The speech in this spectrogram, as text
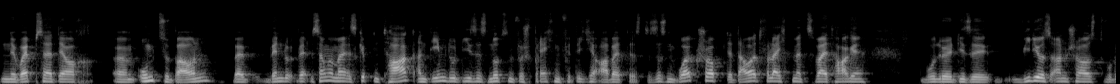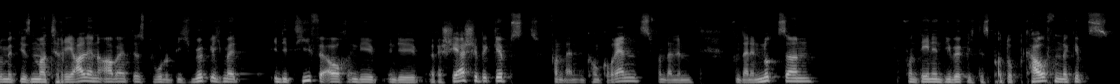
eine Webseite auch ähm, umzubauen. Weil wenn du, sagen wir mal, es gibt einen Tag, an dem du dieses Nutzenversprechen für dich erarbeitest. Das ist ein Workshop, der dauert vielleicht mal zwei Tage, wo du diese Videos anschaust, wo du mit diesen Materialien arbeitest, wo du dich wirklich mal in die Tiefe auch in die, in die Recherche begibst von deinen Konkurrenz, von, deinem, von deinen Nutzern, von denen, die wirklich das Produkt kaufen. Da gibt es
